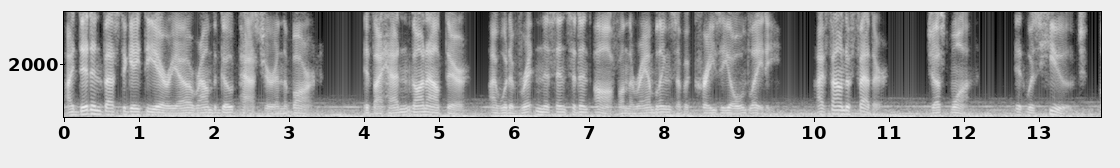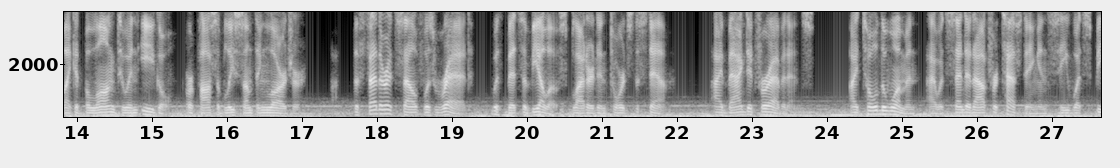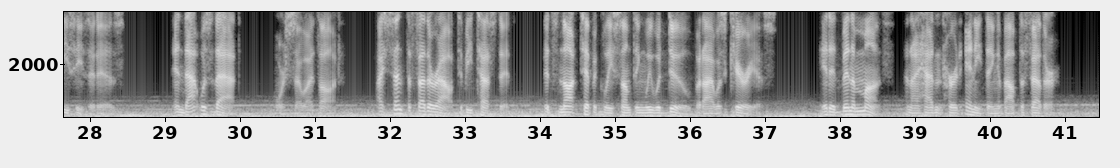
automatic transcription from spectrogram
I did investigate the area around the goat pasture and the barn. If I hadn't gone out there, I would have written this incident off on the ramblings of a crazy old lady. I found a feather, just one. It was huge, like it belonged to an eagle or possibly something larger. The feather itself was red, with bits of yellow splattered in towards the stem. I bagged it for evidence. I told the woman I would send it out for testing and see what species it is. And that was that, or so I thought. I sent the feather out to be tested. It's not typically something we would do, but I was curious. It had been a month, and I hadn't heard anything about the feather.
